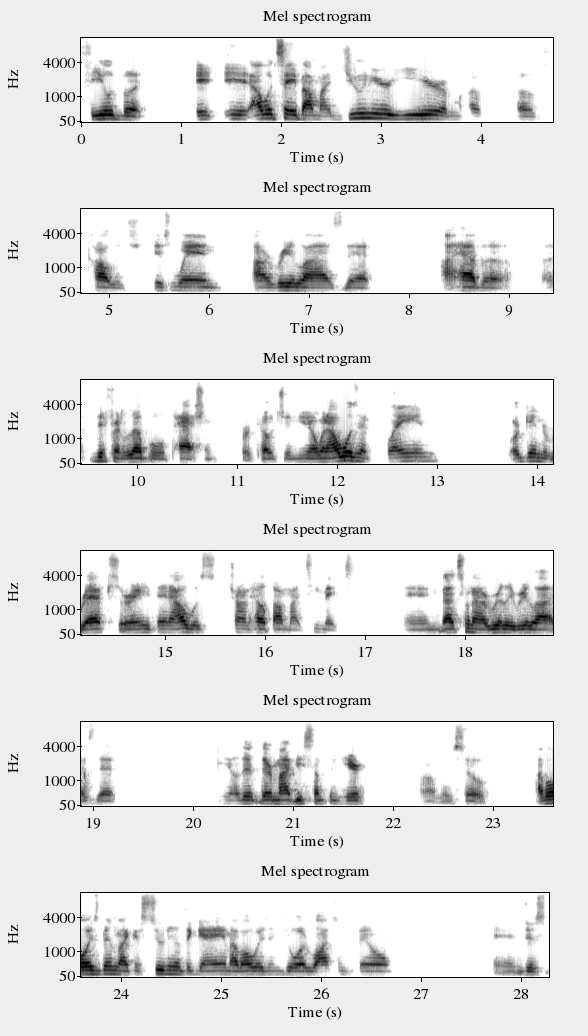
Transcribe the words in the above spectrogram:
field, but it, it I would say about my junior year of, of, college is when I realized that I have a, a different level of passion for coaching. You know, when I wasn't playing or getting reps or anything, I was trying to help out my teammates. And that's when I really realized that, you know, that there might be something here. Um, and so I've always been like a student of the game. I've always enjoyed watching film and just,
